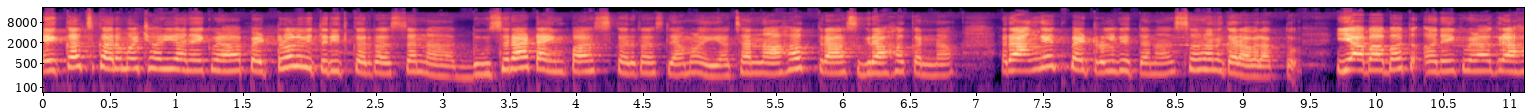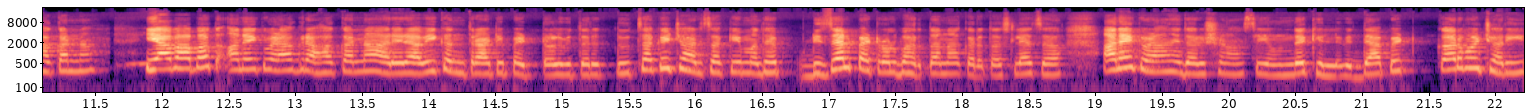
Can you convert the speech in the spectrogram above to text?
एकच कर्मचारी अनेक वेळा पेट्रोल वितरित करत असताना दुसरा टाइमपास करत असल्यामुळे याचा नाहक त्रास ग्राहकांना रांगेत पेट्रोल घेताना सहन करावा लागतो. याबाबत अनेक वेळा ग्राहकांना याबाबत अनेक वेळा ग्राहकांना अरेरावी कंत्राटी पेट्रोल वितरित दुचाकी चारचाकीमध्ये डिझेल पेट्रोल भरताना करत असल्याचं अनेक वेळा निदर्शनास येऊन देखील विद्यापीठ कर्मचारी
